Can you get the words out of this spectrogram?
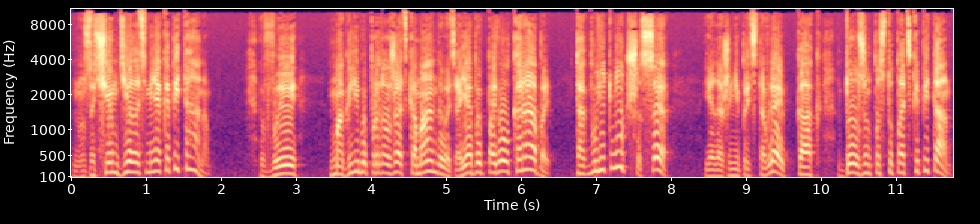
Но зачем делать меня капитаном? Вы могли бы продолжать командовать, а я бы повел корабль. Так будет лучше, сэр. Я даже не представляю, как должен поступать капитан.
